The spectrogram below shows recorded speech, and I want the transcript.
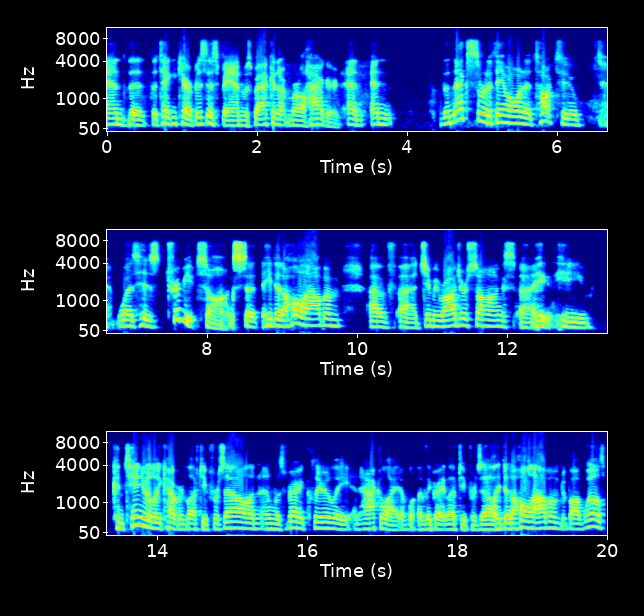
and the the Taking Care of Business band was backing up Merle Haggard. And and the next sort of theme I wanted to talk to was his tribute songs. So he did a whole album of uh, Jimmie Rodgers songs. Uh, he he continually covered Lefty Frizzell and, and was very clearly an acolyte of, of the great Lefty Frizzell. He did a whole album to Bob Wills.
